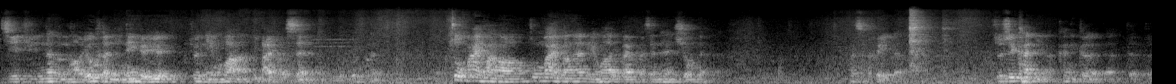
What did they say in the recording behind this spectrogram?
结局那很好，有可能你那个月就年化一百 percent，有可能。做卖方哦，做卖方那年化一百 percent 很凶的，那是可以的，就是看你了，看你个人的的的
